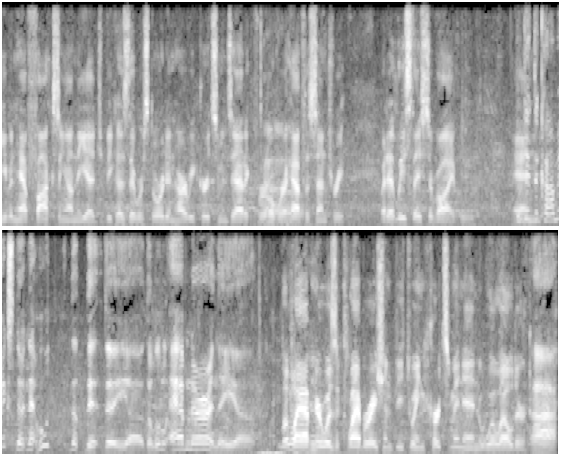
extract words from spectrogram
even have foxing on the edge because they were stored in Harvey Kurtzman's attic for over a Oh. half a century. But at least they survived. Who did the comics? The, now, who the the the, uh, the little Abner and the uh, Little Abner was a collaboration between Kurtzman and Will Elder. ah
